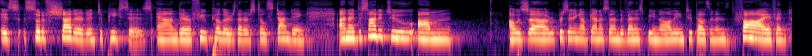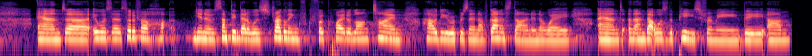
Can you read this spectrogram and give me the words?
is sort of shattered into pieces, and there are a few pillars that are still standing. And I decided to. Um, I was uh, representing Afghanistan at the Venice Biennale in 2005, and and uh, it was a sort of a you know something that I was struggling for quite a long time. How do you represent Afghanistan in a way? And and that was the piece for me. The um,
